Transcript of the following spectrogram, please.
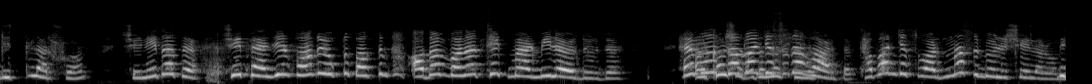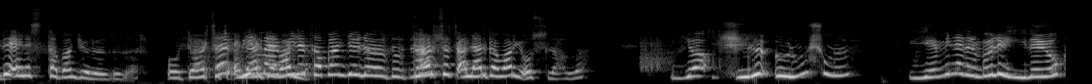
gittiler şu an. Şey neydi adı? Şey pencere falan da yoktu. Baktım adam bana tek mermiyle öldürdü. Hem onun Arkadaşlar, tabancası adamlar da vardı. Tabancası vardı. Nasıl böyle şeyler oluyor? Bir de Enes'i tabancayla öldürdüler. O derset hem bir alerge var mermiyle ya. tabancayla öldürdüler. Derset alerge var ya o silahla. Ya Hile ölmüş mü? yemin ederim böyle hile yok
